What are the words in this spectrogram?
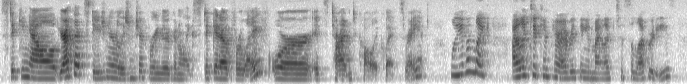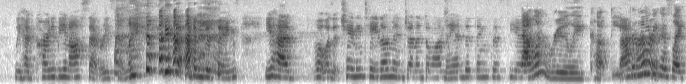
sticking out, you're at that stage in your relationship where you're either gonna like stick it out for life or it's time to call it quits, right? Well, even like I like to compare everything in my life to celebrities. We had Cardi B and Offset recently ended things. You had what was it, Channing Tatum and Jenna Dewan? They ended things this year. That one really cut deep That for hurt. me because like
